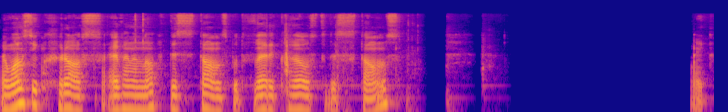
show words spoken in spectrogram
And once you cross, even not the stones, but very close to the stones. Wait.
